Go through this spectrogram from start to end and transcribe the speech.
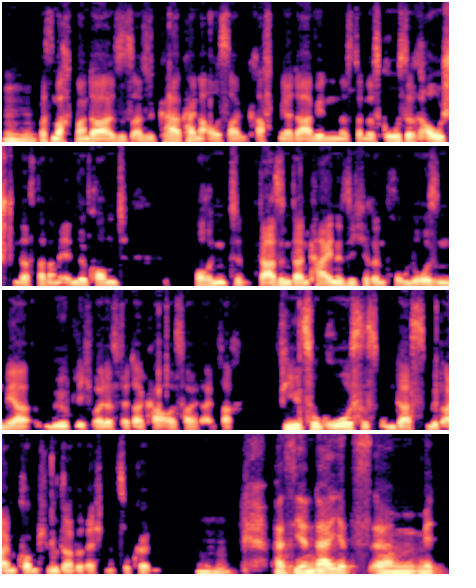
Mhm. Was macht man da? Es ist also gar keine Aussagekraft mehr da. Wir nennen das dann das große Rauschen, das dann am Ende kommt. Und da sind dann keine sicheren Prognosen mehr möglich, weil das Wetterchaos halt einfach viel zu groß ist, um das mit einem Computer berechnen zu können. Mhm. Passieren da jetzt ähm, mit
